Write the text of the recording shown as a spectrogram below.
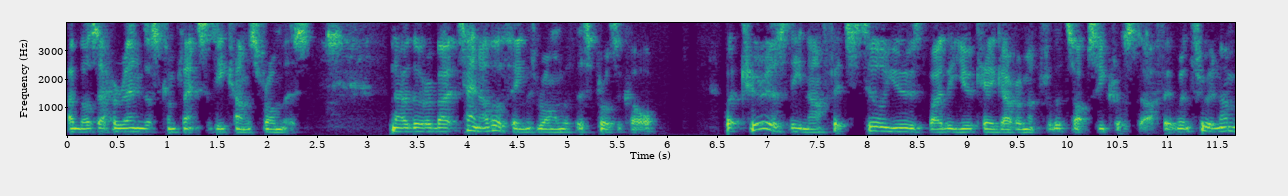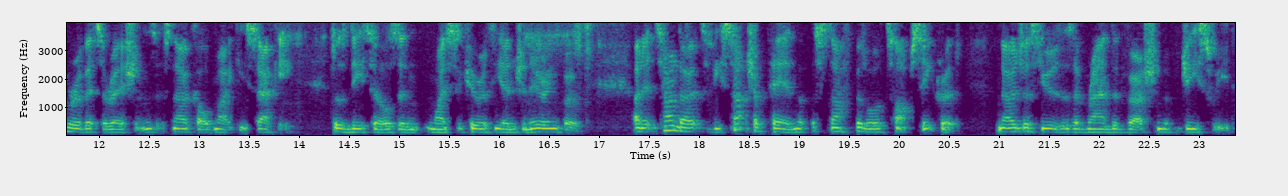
And there's a horrendous complexity comes from this. Now, there are about 10 other things wrong with this protocol. But curiously enough, it's still used by the UK government for the top secret stuff. It went through a number of iterations. It's now called MIKEY-SAKKE. There's details in my security engineering book. And it turned out to be such a pain that the stuff below top secret now just uses a branded version of G Suite.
